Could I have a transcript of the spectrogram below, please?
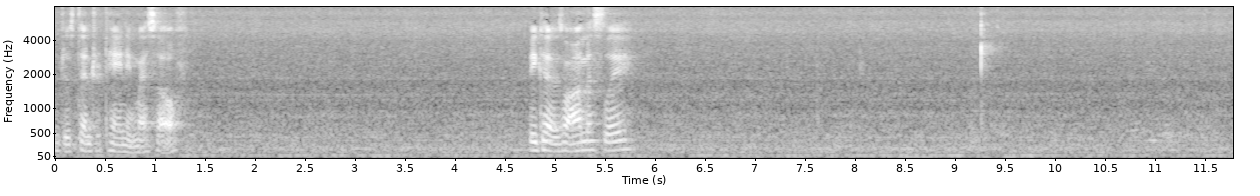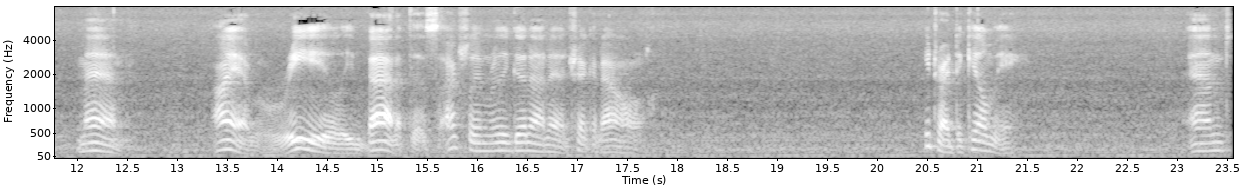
I'm just entertaining myself. Because honestly, Man, I am really bad at this. Actually, I'm really good at it. Check it out. He tried to kill me. And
